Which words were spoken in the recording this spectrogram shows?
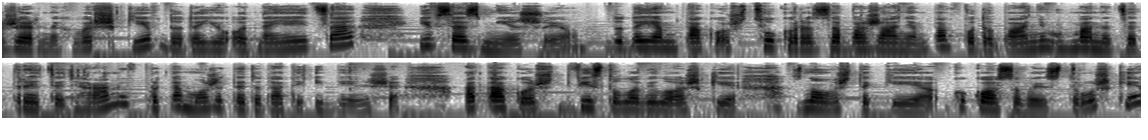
жирних вершків, додаю одне яйце і все змішую. Додаємо також цукор за бажанням та вподобанням. У мене це 30 грамів, проте можете додати і більше. А також 2 столові ложки знову ж таки кокосової стружки,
